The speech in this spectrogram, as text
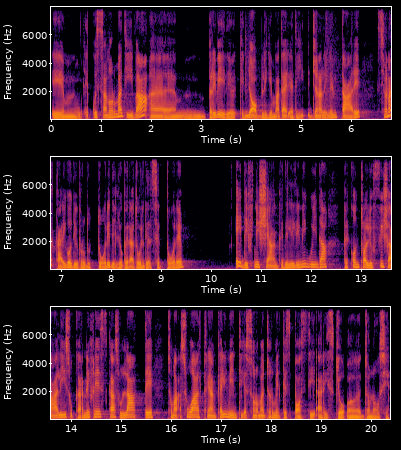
E, ehm, e questa normativa eh, prevede che gli obblighi in materia di igiene alimentare siano a carico dei produttori e degli operatori del settore e definisce anche delle linee guida per controlli ufficiali su carne fresca, su latte, insomma su altri anche alimenti che sono maggiormente esposti a rischio eh, zoonosi.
